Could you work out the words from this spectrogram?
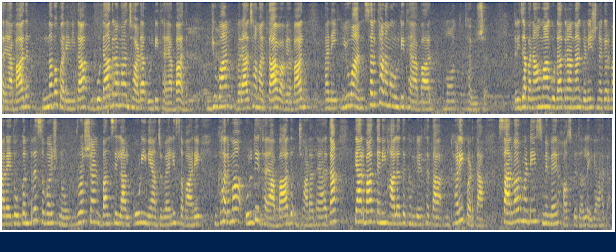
થયા બાદ નવપરિણીતા ગોડાદરામાં ઝાડા ઉલટી થયા બાદ યુવાન વરાછામાં તાવ આવ્યા બાદ અને યુવાન સરથાણામાં ઉલટી થયા બાદ મોત થયું છે. ત્રીજા બનાવમાં ગોડાદરાના ગણેશનગરમાં રહેતો ઓગણત્રીસ વર્ષનો વૃષણ બંસીલાલ કોળીને આજ વહેલી સવારે ઘરમાં ઉલટી થયા બાદ ઝાડા થયા હતા. ત્યારબાદ તેની હાલત ગંભીર થતાં ઢળી પડતા સારવાર માટે સ્મિમેર હોસ્પિટલ લઈ ગયા હતા.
